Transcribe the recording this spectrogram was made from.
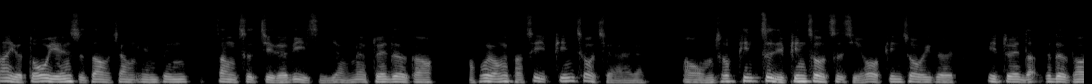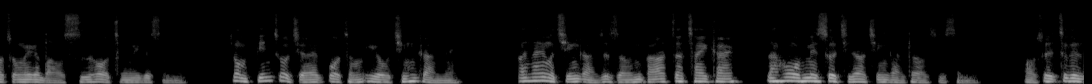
那有多原始到像云斌上次举的例子一样，那堆乐高好不容易把自己拼凑起来了啊！我们说拼自己拼凑自己，或拼凑一个一堆的乐高，成为一个老师或成为一个什么？这种拼凑起来的过程有情感呢？啊，那种情感是什么？你把它再拆开，那后面涉及到情感到底是什么？哦，所以这个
